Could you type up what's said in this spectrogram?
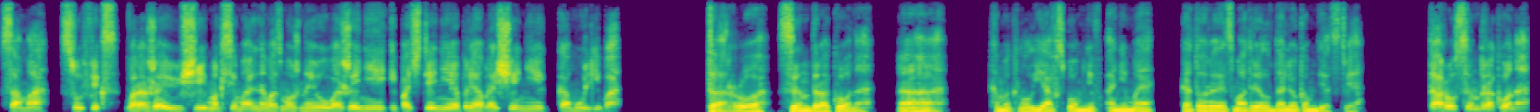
Сама — суффикс, выражающий максимально возможное уважение и почтение при обращении к кому-либо. «Таро, сын дракона. Ага», — хмыкнул я, вспомнив аниме, которое смотрел в далеком детстве. «Таро, сын дракона.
